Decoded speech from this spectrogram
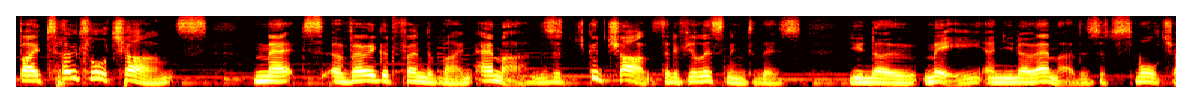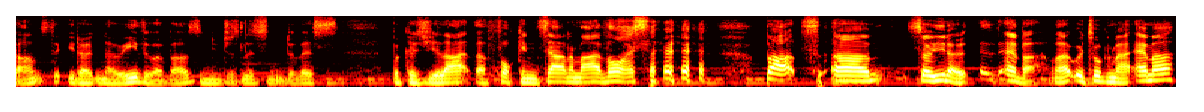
by total chance, met a very good friend of mine, Emma. There's a good chance that if you're listening to this, you know me and you know Emma. There's a small chance that you don't know either of us and you just listen to this because you like the fucking sound of my voice. but, um, so, you know, Emma, right? We're talking about Emma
